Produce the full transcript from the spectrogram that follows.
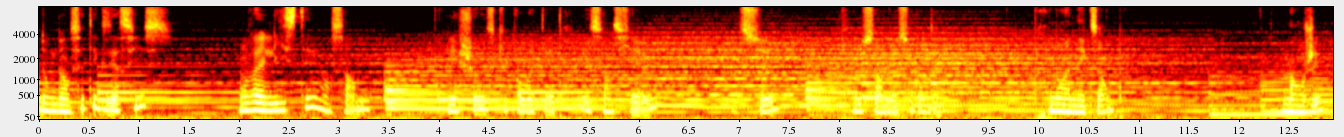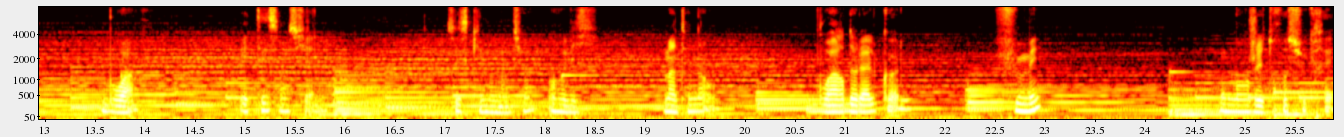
Donc dans cet exercice, on va lister ensemble les choses qui pourraient être essentielles et ceux qui nous semblent secondaires. Prenons un exemple. Manger, boire est essentiel. C'est ce qui nous maintient en vie. Maintenant, boire de l'alcool, fumer manger trop sucré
